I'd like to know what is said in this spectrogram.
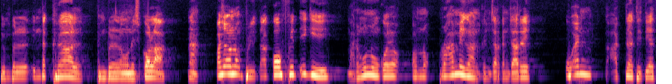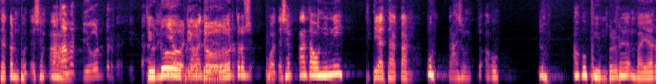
bimbel integral, bimbel nang sekolah. Nah, pas ono berita Covid iki, mari ngono koyo ono rame kan gencar-gencare UN gak ada ditiadakan buat SMA. Pertama diundur gak sih? Diundur, Iya, diundur. diundur, terus buat SMA tahun ini ditiadakan. Uh, langsung cuk aku. Loh, aku bimbel rek bayar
